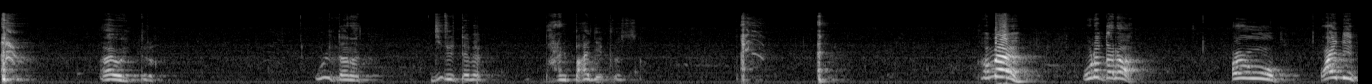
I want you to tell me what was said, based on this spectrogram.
아유 힘들어. 오늘따라 니들 때문에 말을 많이 해들었어. 어메 오늘따라 아유 와인이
